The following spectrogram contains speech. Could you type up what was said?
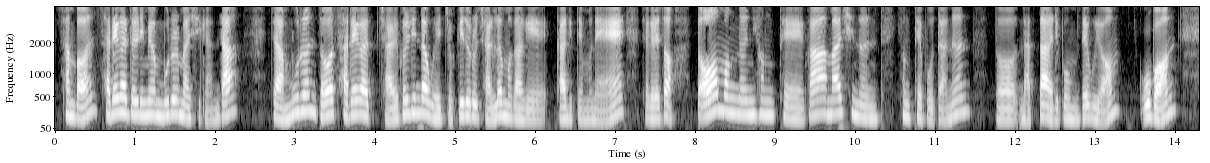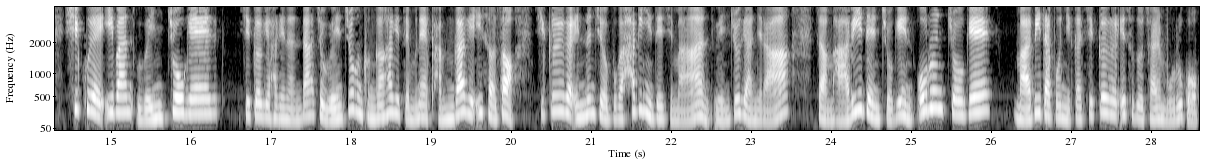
3번 사례가 들리면 물을 마시게 한다. 자, 물은 더 사례가 잘 걸린다고 했죠. 기도로 잘 넘어가게 가기 때문에. 자, 그래서 떠먹는 형태가 마시는 형태보다는 더 낫다 이렇게 보면 되고요. 5번 식후에 입안 왼쪽에 찌꺼기 확인한다. 즉 왼쪽은 건강하기 때문에 감각에 있어서 찌꺼기가 있는지 여부가 확인이 되지만 왼쪽이 아니라 자 마비된 쪽인 오른쪽에 마비다 보니까 찌꺼기가 있어도 잘 모르고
